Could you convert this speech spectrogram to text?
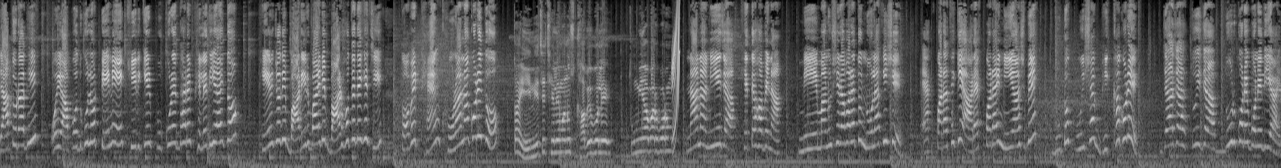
যা তো রাধি ওই আপদগুলো টেনে খিড়কির পুকুরের ধারে ফেলে দিয়ে আয় তো। ফের যদি বাড়ির বাইরে বার হতে দেখেছি তবে ঠ্যাং খোঁড়া না করি তো। তা এনেছে ছেলে মানুষ খাবে বলে তুমি আবার বরং না না নিয়ে যা খেতে হবে না। মেয়ে মানুষের আবার এত নোলা কিসের? এক পাড়া থেকে আর এক পাড়ায় নিয়ে আসবে? দুটো পুঁইশাক ভিক্ষা করে? যা যা, তুই যা, দূর করে বনে দিয়ে আয়।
